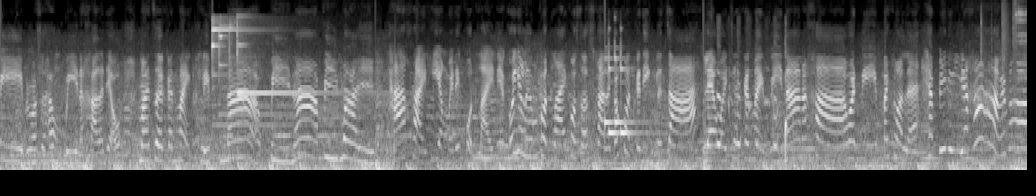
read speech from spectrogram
ปี เป็นวันสุดท้ายของปีนะ ล้วเดี๋ยวมาเจอกันใหม่คลิปหน้า ปีหน้าปีใหม่ ถ้าใครที่ยังไม่ได้กดไลค์เนี่ย ก็อย่าลืมกดไลค์กด subscribe แล้วก็กดกระดิ่งนะจ๊ะ แล้วไว้เจอกันใหม่ปีหน้านะคะ วันนี้ไปก่อนแล้วแฮปปี้ดีค่ะ บ๊ายบาย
